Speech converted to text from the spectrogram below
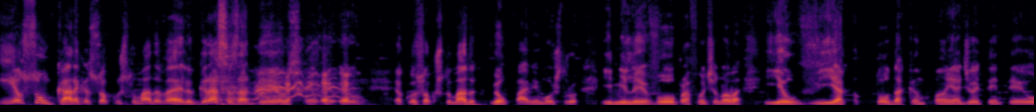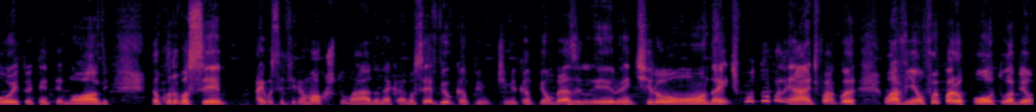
e eu sou um cara que eu sou acostumado, velho, graças a Deus, eu, eu, eu, eu sou acostumado, meu pai me mostrou e me levou para Fonte Nova e eu via toda a campanha de 88, 89. Então, quando você Aí você fica mal acostumado, né, cara? Você viu o campeão, time campeão brasileiro, a gente tirou onda, a gente voltou para alinhar, a gente foi uma coisa, o avião foi para o aeroporto, o avião,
